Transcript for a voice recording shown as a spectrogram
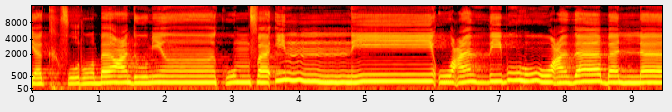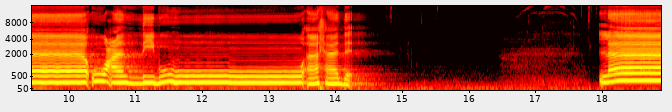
يكفر بعد منكم فإني أعذبه عذابا لا أعذبه أحد. لا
